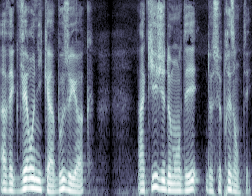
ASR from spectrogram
avec Véronica Bouzouyoc, à qui j'ai demandé de se présenter.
